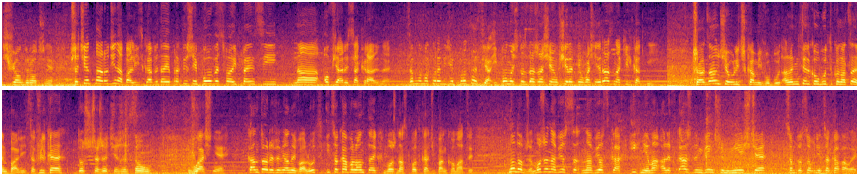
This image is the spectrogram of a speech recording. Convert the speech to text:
świąt rocznie. Przeciętna rodzina balicka wydaje praktycznie połowę swojej pensji na ofiary sakralne. Za mną akurat idzie procesja i ponoć to zdarza się średnio właśnie raz na kilka dni. Przechadzając się uliczkami w Ubud, ale nie tylko Ubud, tylko na całym Bali, co chwilkę dostrzeżecie, że są właśnie kantory wymiany walut i co kawolątek można spotkać bankomaty. No dobrze, może na, wios- na wioskach ich nie ma, ale w każdym większym mieście są dosłownie co kawałek.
